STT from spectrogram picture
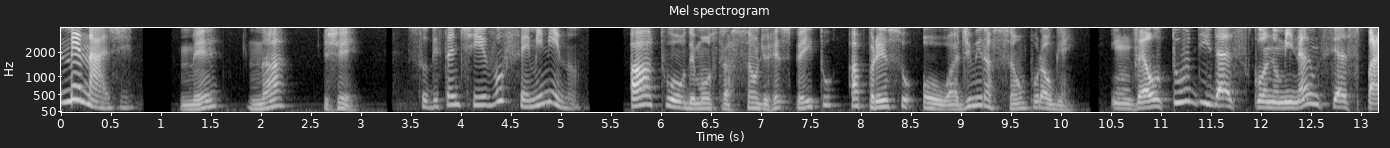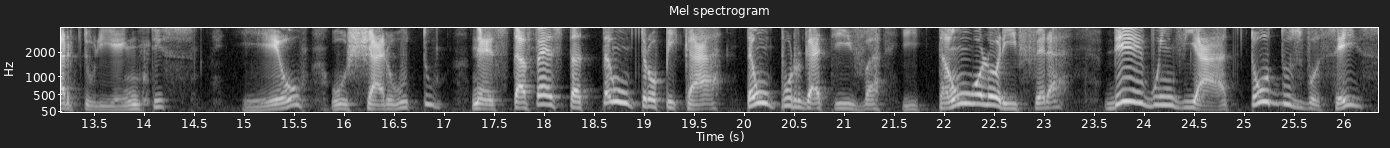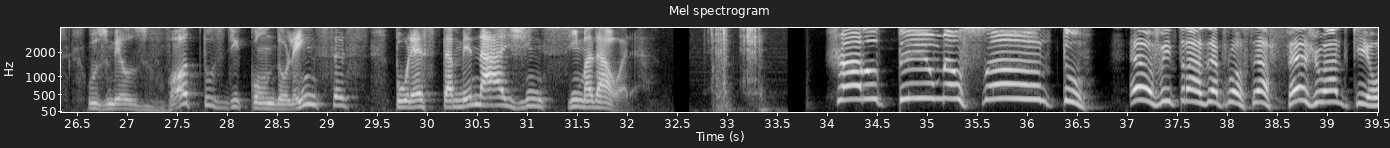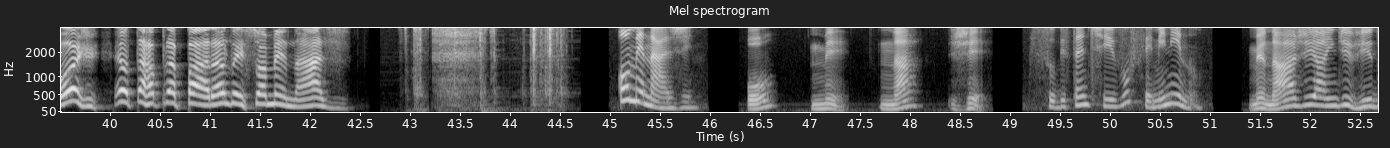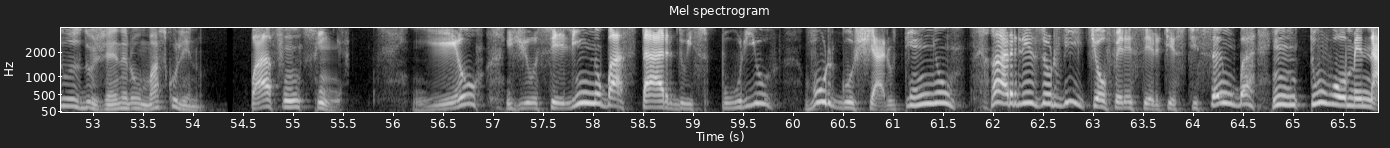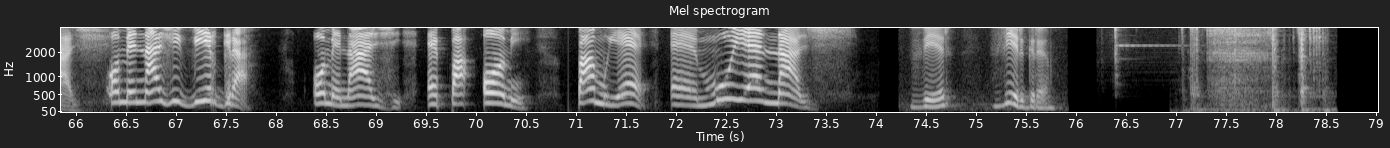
Menage. Menage. Substantivo feminino. Ato ou demonstração de respeito, apreço ou admiração por alguém. Em virtude das conominâncias parturientes, eu, o charuto, nesta festa tão tropical, tão purgativa e tão olorífera, devo enviar a todos vocês os meus votos de condolências por esta homenagem em cima da hora. Charutinho, meu santo! Eu vim trazer pra você a feijoada que hoje eu tava preparando em sua homenagem. Homenagem. O-me-na-ge. Substantivo feminino. Menage a indivíduos do gênero masculino. Pafuncinha. Eu, Juscelino Bastardo Espúrio, vulgo Charutinho, a resolvi te oferecer-te este samba em tua homenagem. Homenagem virgra. Homenagem é pra homem. Pra mulher é mulheragem. Ver, virgra.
